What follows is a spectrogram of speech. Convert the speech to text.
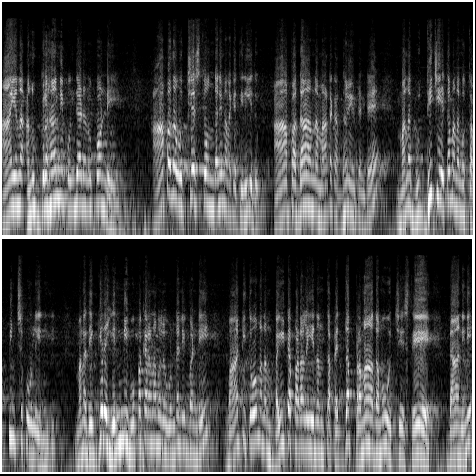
ఆయన అనుగ్రహాన్ని పొందాడనుకోండి ఆపద వచ్చేస్తోందని మనకి తెలియదు. ఆపద అన్న మాటకు అర్థం ఏమిటంటే మన బుద్ధి చేత మనము తప్పించుకోలేనిది. మన దగ్గర ఎన్ని ఉపకరణములు ఉండనివ్వండి వాటితో మనం బయటపడలేనంత పెద్ద ప్రమాదము వచ్చేస్తే దానిని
